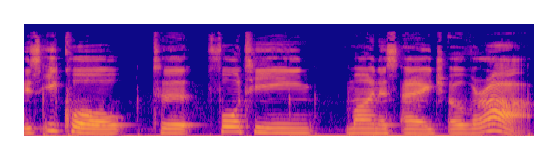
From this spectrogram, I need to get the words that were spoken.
is equal to 14 minus h over r.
